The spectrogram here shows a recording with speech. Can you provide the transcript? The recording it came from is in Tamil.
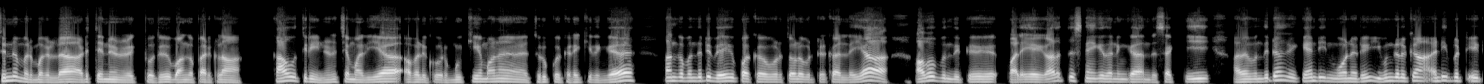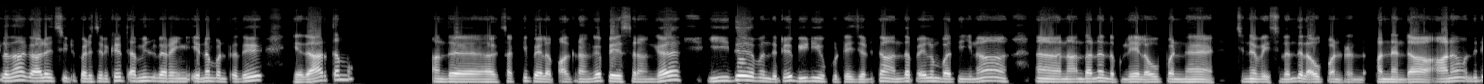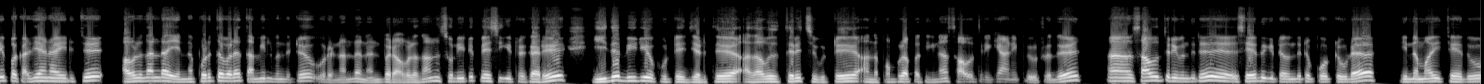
சின்ன மருமகள்ல அடுத்து என்ன நடக்க வாங்க பார்க்கலாம். காவத்திரி நினைச்ச மாதிரியே அவளுக்கு ஒரு முக்கியமான துருப்பு கிடைக்குதுங்க. அங்க வந்துட்டு வேவு பார்க்க ஒருத்தவள விட்டுருக்கா இல்லையா? அவ வந்துட்டு பழைய காலத்து சிநேகிதனுங்க அந்த சக்தி. அதை வந்துட்டு அங்கே கேண்டீன் ஓனரு இவங்களுக்கு ஆண்டிபட்டியில தான் காலேஜ் சீட்டு படிச்சிருக்கு தமிழ் வேற என்ன பண்றது? எதார்த்தமா அந்த சக்தி பயல பார்க்குறாங்க, பேசுகிறாங்க இது வந்துட்டு வீடியோ ஃபுட்டேஜ் எடுத்து அந்த பயலும் பார்த்தீங்கன்னா, நான் தானே அந்த பிள்ளைய லவ் பண்ணேன். சின்ன வயசுலேருந்து லவ் பண்ணுறேன் பண்ணேன்டா. ஆனால் வந்துட்டு இப்போ கல்யாணம் ஆயிடுச்சு. அவ்வளோதான்டா என்னை பொறுத்தவரை தமிழ் வந்துட்டு ஒரு நல்ல நண்பர் அவ்வளோதான்னு சொல்லிட்டு பேசிக்கிட்டு இருக்காரு. இதை வீடியோ ஃபுட்டேஜ் எடுத்து அதாவது திரிச்சு விட்டு அந்த பொம்பளை பார்த்தீங்கன்னா, சாவுத்திரிக்கு அனுப்பி விட்டுருது. சாவுத்திரி சாவித்திரி வந்துட்டு சேதுகிட்ட வந்துட்டு போட்டு விட இந்த மாதிரி சேது,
